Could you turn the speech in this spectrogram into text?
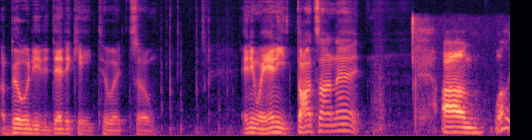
ability to dedicate to it. So anyway, any thoughts on that? Um, well,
